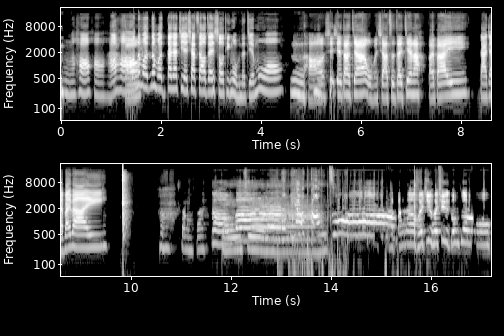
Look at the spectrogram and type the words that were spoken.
嗯，好好好好好，那么那么大家记得下次要再收听我们的节目哦。嗯，好，嗯，谢谢大家，我们下次再见啦，拜拜。大家拜拜。啊，上班，上班，我不要工作。下班了，回去回去工作喽。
